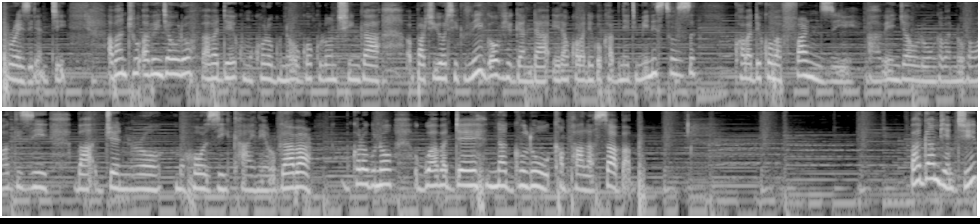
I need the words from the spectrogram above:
pulezidenti abantu ab'enjawulo babadde ku mukolo guno ogw'okulaunchinga patriotic league of uganda era kwabaddeko cabinet ministers kwabaddeko bano bawagizi ba general muhozi guno gwabadde kampala suburb. Bagambye nti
